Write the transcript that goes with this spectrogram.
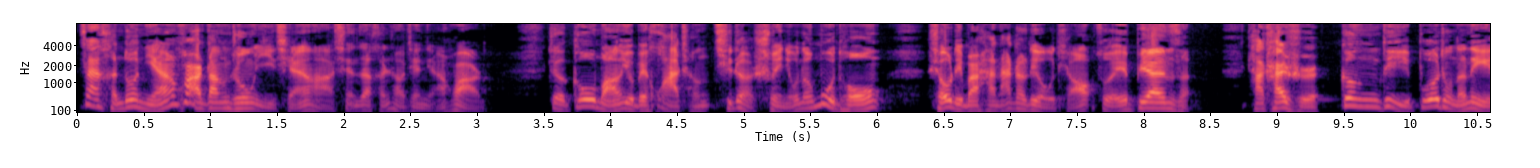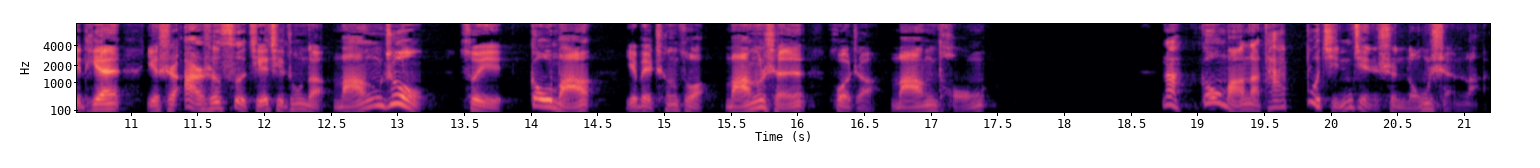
在很多年画当中，以前啊，现在很少见年画了。这个勾芒又被画成骑着水牛的牧童，手里边还拿着柳条作为鞭子。他开始耕地播种的那一天，也是二十四节气中的芒种，所以勾芒也被称作芒神或者芒童。那勾芒呢？他不仅仅是农神了，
